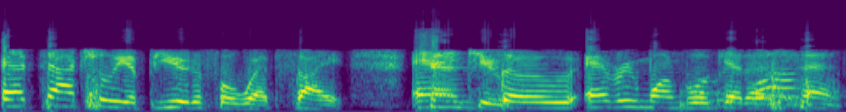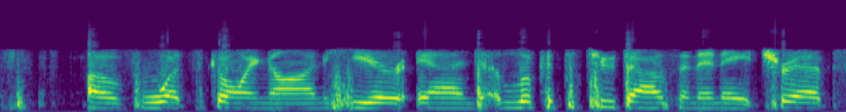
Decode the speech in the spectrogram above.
That's actually a beautiful website. And Thank you. so everyone will get a sense of what's going on here and look at the 2008 trips.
